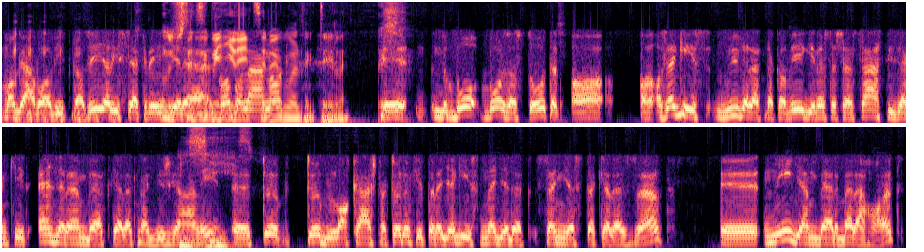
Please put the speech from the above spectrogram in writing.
magával vitte az éjjeli szekrényére, ezek mennyire egyszerűek kabalának, voltak tényleg. Borzasztó, tehát a, az egész műveletnek a végén összesen 112 ezer embert kellett megvizsgálni, több, több lakást, meg tulajdonképpen egy egész negyedet szennyeztek el ezzel. Négy ember belehalt,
